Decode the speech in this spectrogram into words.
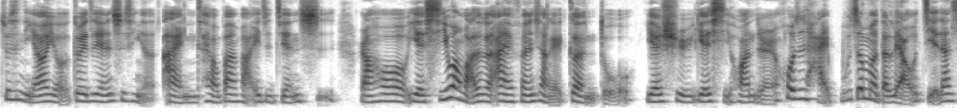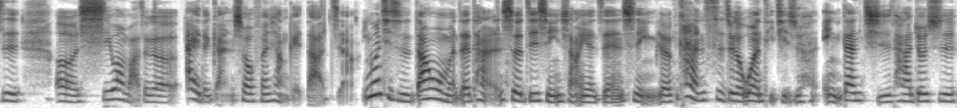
就是你要有对这件事情的爱，你才有办法一直坚持。然后也希望把这个爱分享给更多，也许也喜欢的人，或是还不这么的了解，但是呃，希望把这个爱的感受分享给大家。因为其实当我们在谈设计型商业这件事情，就看似这个问题其实很硬，但其实它就是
